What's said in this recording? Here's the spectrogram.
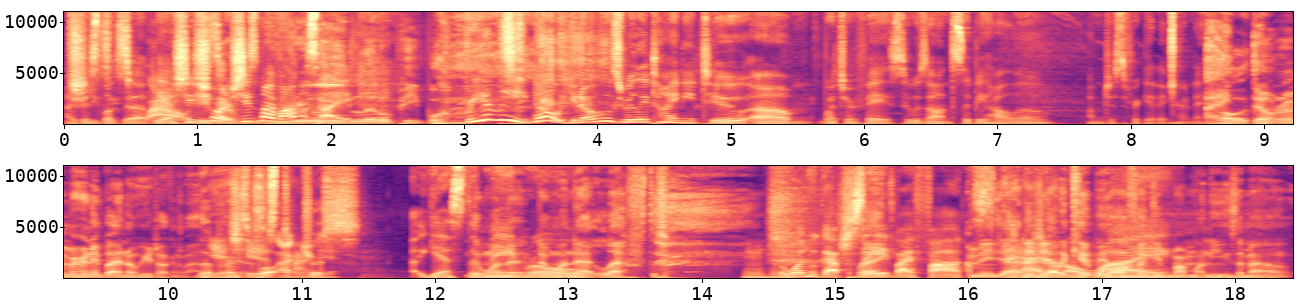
I just looked it up. wow, yeah, she's short. She's my mama's really height. Little people. Really? No, you know who's really tiny too? Um, what's her face? Who was on Sleepy Hollow? I'm just forgetting her name. I Oh, don't the- remember her name, but I know who you're talking about. The Yeah, principal is tiny. actress. yes, the, the main one that role. the one that left. Mhm. the one who got She's played like, by Fox. I mean, and I did you have don't to kill me off and why. give my money some out?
